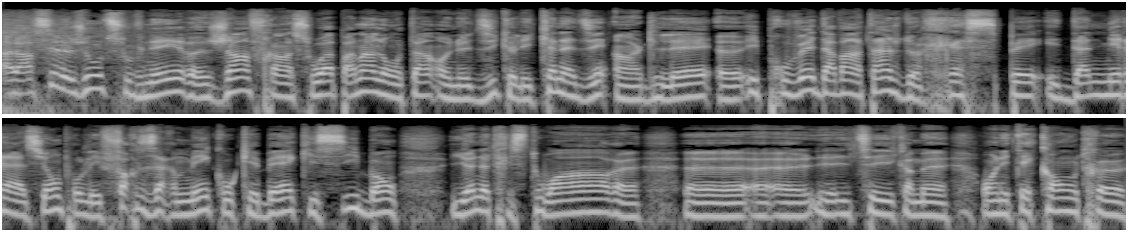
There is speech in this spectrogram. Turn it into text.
Alors, c'est le jour de souvenir. Jean-François, pendant longtemps, on a dit que les Canadiens anglais euh, éprouvaient davantage de respect et d'admiration pour les forces armées qu'au Québec. Ici, bon, il y a notre histoire. Euh, euh, euh comme on était contre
